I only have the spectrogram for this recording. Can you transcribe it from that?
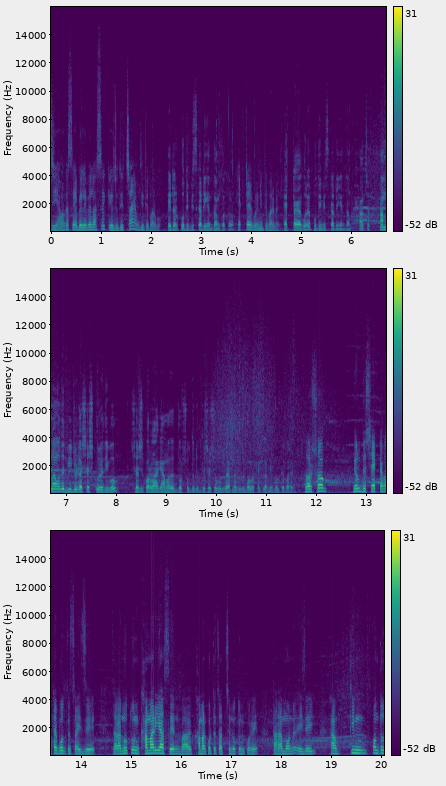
জি আমার কাছে অ্যাভেলেবেল আছে কেউ যদি চায় আমি দিতে পারব। এটার প্রতি পিস কাটিং এর দাম কত? এক টাকা করে নিতে পারবেন। এক টাকা করে প্রতি পিস কাটিং এর দাম। আচ্ছা আমরা আমাদের ভিডিওটা শেষ করে দিব। শেষ করার আগে আমাদের দর্শকদের উদ্দেশ্যে সবুজ ভাই আপনার কিছু বলা থাকলে আপনি বলতে পারেন। দর্শকদের উদ্দেশ্যে একটা কথাই বলতে চাই যে যারা নতুন খামারি আছেন বা খামার করতে চাচ্ছেন নতুন করে তারা মনে এই যে তিন অন্তত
